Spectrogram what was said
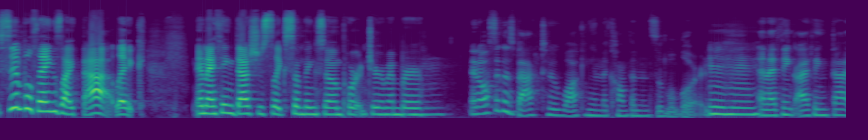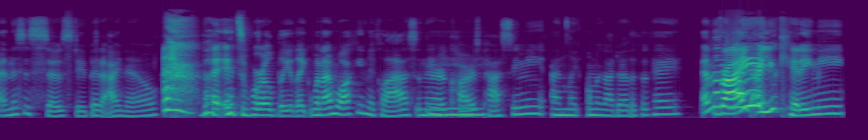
simple things like that. Like and I think that's just like something so important to remember. Mhm. It also goes back to walking in the confidence of the Lord. mm-hmm. And I think I think that, and this is so stupid, I know, but it's worldly. Like when I'm walking to class and there are cars Mhm. passing me, I'm like, oh my god, do I look okay? And then I'm Right? like, are you kidding me?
